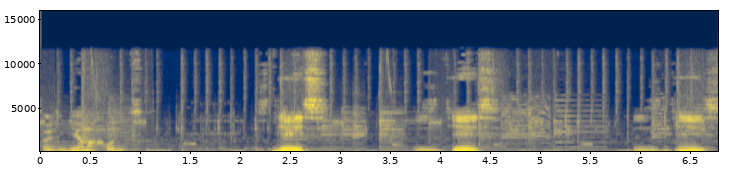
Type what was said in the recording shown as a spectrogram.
То есть где находится. Здесь, здесь, здесь.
